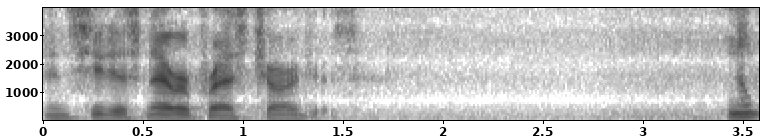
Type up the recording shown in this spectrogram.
And she just never pressed charges. nope.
